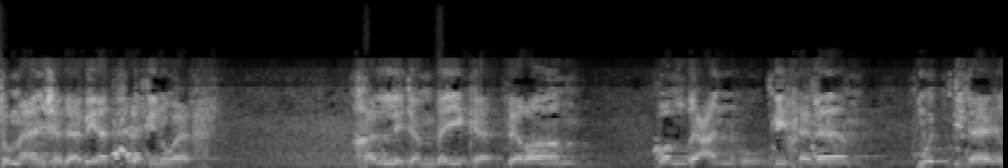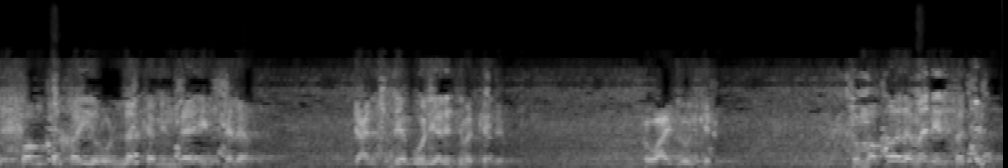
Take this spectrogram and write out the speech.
ثم أنشد أبيات أبي نواس خل جنبيك ذرام وامض عنه بسلام مت بداء الصمت خير لك من داء الكلام. يعني سفيان بيقول يا ريتني ما اتكلم. هو عايز يقول كده. ثم قال من الفتى؟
